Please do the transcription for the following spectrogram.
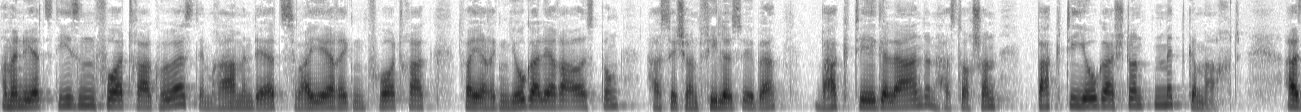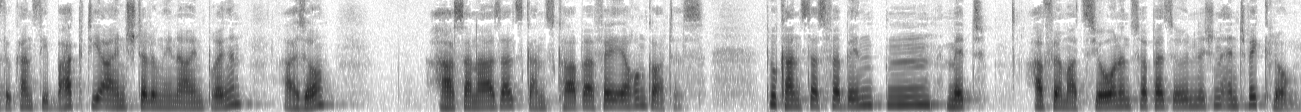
Und wenn du jetzt diesen Vortrag hörst, im Rahmen der zweijährigen Vortrag, zweijährigen Yogalehrerausbildung, hast du schon vieles über Bhakti gelernt und hast auch schon Bhakti-Yoga-Stunden mitgemacht. Also du kannst die Bhakti-Einstellung hineinbringen, also Asanas als Ganzkörperverehrung Gottes. Du kannst das verbinden mit Affirmationen zur persönlichen Entwicklung.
